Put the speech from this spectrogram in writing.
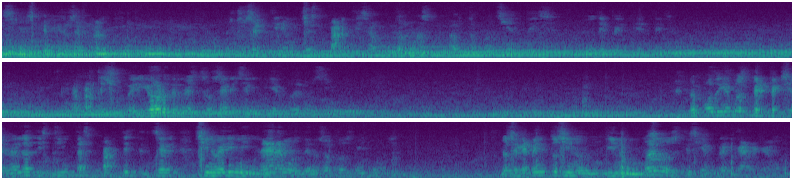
Sí, mis queridos hermanos, nuestro ser tiene muchas partes autónomas, autoconscientes, independientes. La parte superior de nuestro ser es el No podríamos perfeccionar las distintas partes del ser si no elimináramos de nosotros mismos los elementos inhumanos que siempre cargamos.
